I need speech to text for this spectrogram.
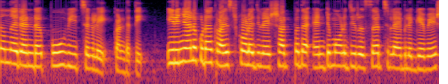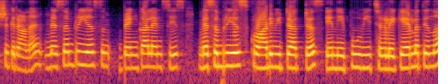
നിന്ന് രണ്ട് പൂവീച്ചകളെ കണ്ടെത്തി. ഇരിഞ്ഞാലക്കുട ക്രൈസ്റ്റ് കോളേജിലെ ഷഡ്പഥ എന്റമോളജി റിസർച്ച് ലാബിലെ ഗവേഷകരാണ് മെസംബ്രിയസ് ബംഗാലൻസിസ് മെസംബ്രിയസ് ക്രാഡിവിറ്റാറ്റസ് എന്നീ പൂവീച്ചകളെ കേരളത്തിൽ നിന്ന്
